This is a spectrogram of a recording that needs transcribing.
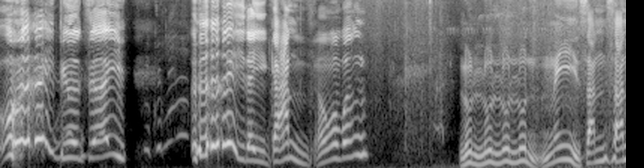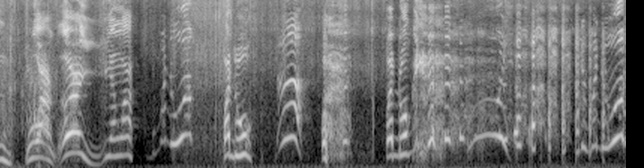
โอ้ยเถือกใจเอ้ยได้กันเอามาเบิ่งรุ่นรุ่นรุ่นรุ่นนี่สันสันจวกเอ้ยอิหยังวะบ่ดูกปลาดุก ปลาดุกดูบ่ดูก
